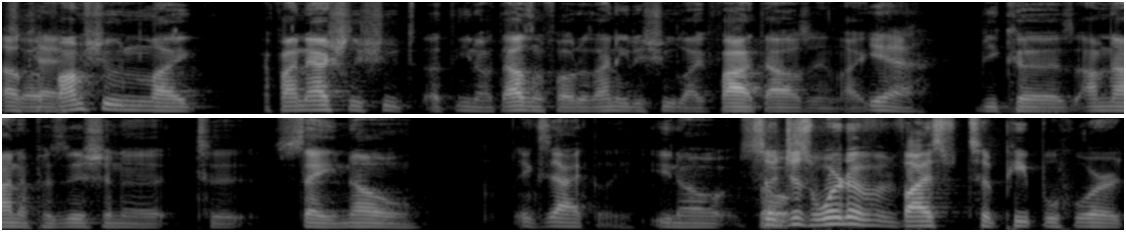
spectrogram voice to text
Okay. So if I'm shooting like if I naturally shoot uh, you know a thousand photos, I need to shoot like five thousand. Like Yeah, because I'm not in a position to to say no. exactly. You know, So, just word of advice to people who are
